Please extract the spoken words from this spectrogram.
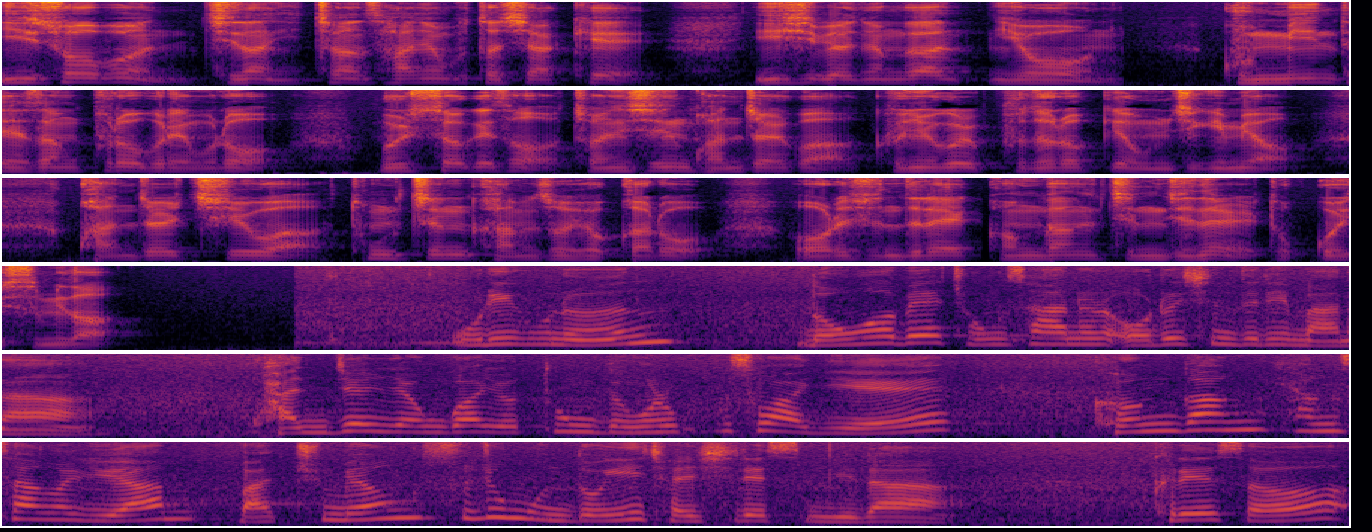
이 수업은 지난 2004년부터 시작해 20여 년간 이어온 군민 대상 프로그램으로 물속에서 전신 관절과 근육을 부드럽게 움직이며 관절 치유와 통증 감소 효과로 어르신들의 건강 증진을 돕고 있습니다. 우리 군은 농업에 종사하는 어르신들이 많아 관절염과 요통 등을 호소하기에 건강 향상을 위한 맞춤형 수중 운동이 절실했습니다. 그래서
